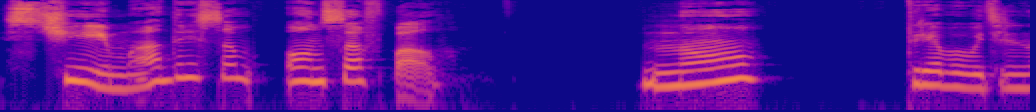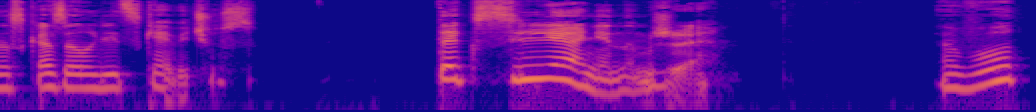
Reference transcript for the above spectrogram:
с чьим адресом он совпал?» «Ну?» — требовательно сказал Лицкевичус. Так с Ляниным же. Вот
